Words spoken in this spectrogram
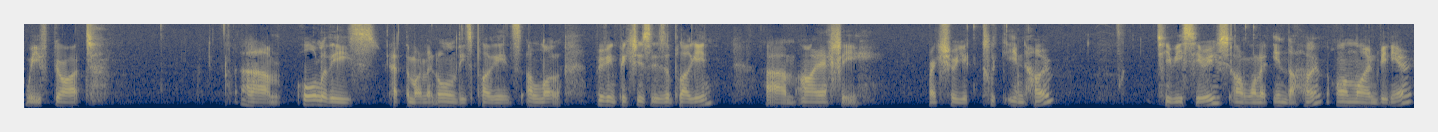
we've got um, all of these, at the moment, all of these plugins, a lot of, Moving Pictures is a plugin. Um, I actually make sure you click in home. TV series, I want it in the home. Online video,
